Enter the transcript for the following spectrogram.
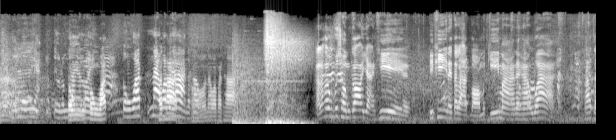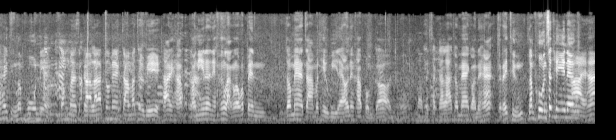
อ่าหัวมุงเนี่ยก๋วยเตี๋ยวลำตรไยงอร่อยตรงวัดตรงวัดหน้าวัดพระธาตุนะครับอ๋อหน้าวัดพระธาตุเอาละครับคุณผู้ชมก็อย่างที่พี่ๆในตลาดบอกเมื่อกี้มานะฮะว่าถ้าจะให้ถึงลำพูนเนี่ยต้องมาสักการะเจ้าแม่จามัทเทวีใช่ครับ ตอนนี้เนี่ยในข้างหลังเราก็เป็นเจ้าแม่จามเทวีแล้วนะครับ ผมก็ เดี๋ยวเราไปสักการะเจ้าแม่ก่อนนะฮะ จะได้ถึงลำพูนสักทีหนึ่งใช่ฮะ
